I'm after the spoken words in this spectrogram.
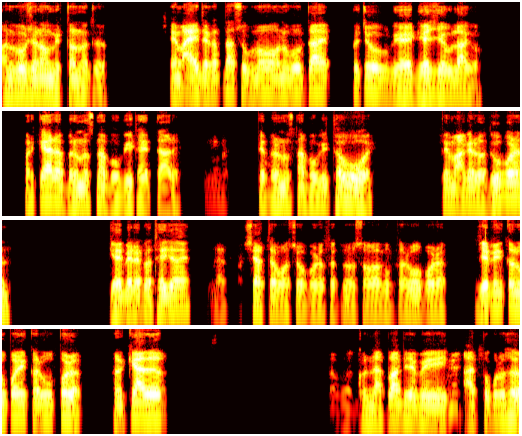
અનુભવ એનો મિત્ર નથી એમ આ જગતના સુખનો અનુભવ થાય તો કેવું ઘેર જેવું લાગ્યો પણ ક્યારે બ્રહ્મરસના ભોગી થાય ત્યારે તે બ્રહ્મરસના ભોગી થવું હોય, તો એમાં આગળ વધવું પડે ને? ઘેર બેઠકો થઈ જાય. શાસ્ત્ર વાંચવો પડે તત્વ સવાગો કરવો પડે. જે કંઈ કરવું પડે કરવું પડે. પણ ક્યારે? કોઈ નાતવા દે ભાઈ આજ છોકરો છે?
